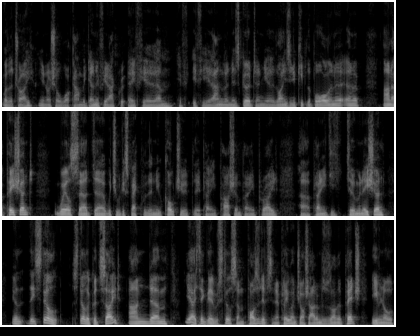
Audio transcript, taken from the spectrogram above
Well, they try, you know, show what can be done if you're if you um if if your handling is good and your lines and you keep the ball and a and a and a patient. Wales said, uh, which you would expect with a new coach, they plenty passion, plenty pride, uh, plenty of determination. You know, they still still a good side, and um, yeah, I think there was still some positives in their play when Josh Adams was on the pitch. Even though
